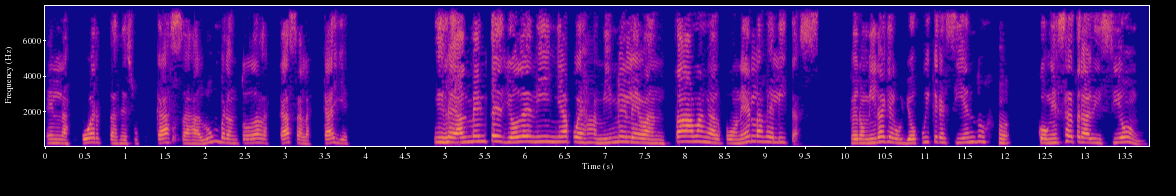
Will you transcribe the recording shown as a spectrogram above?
en las puertas de sus casas, alumbran todas las casas, las calles. Y realmente yo de niña, pues a mí me levantaban al poner las velitas. Pero mira que yo fui creciendo con esa tradición.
